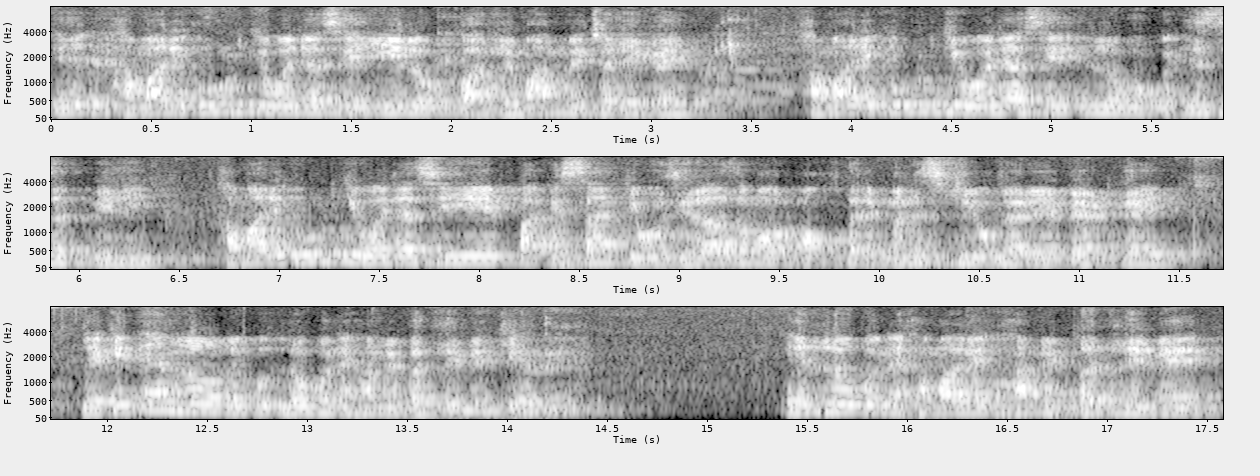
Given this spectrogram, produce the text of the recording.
हमारी ऊँट की वजह से ये लोग पार्लियामान में चले गए। हमारी ऊँट की वजह से इन लोगों को इज़्ज़त मिली। हमारी ऊँट की वजह से ये पाकिस्तान के वजी अजम और मुख्तलिफ़ मिनिस्ट्रियों पर बैठ गए। लेकिन इन लोग, लोगों ने हमें बदले में किया दिया इन लोगों ने हमारे हमें बदले में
